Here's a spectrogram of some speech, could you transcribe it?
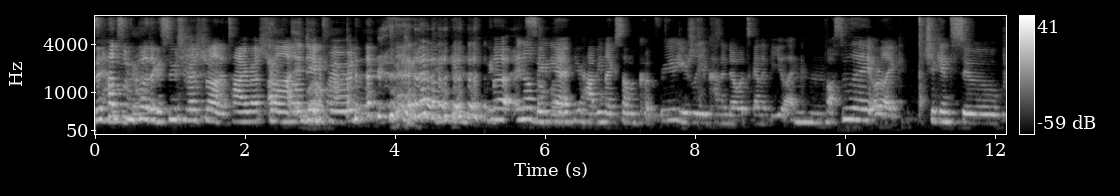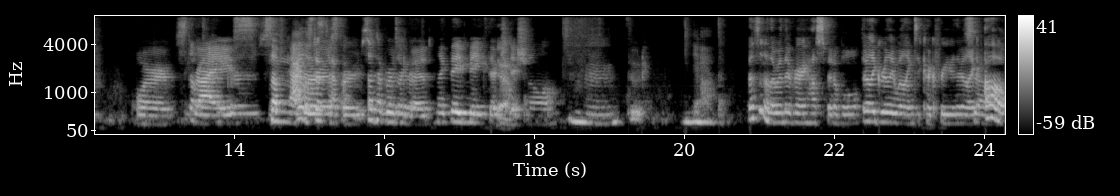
they had some good like a sushi restaurant, a Thai restaurant, Indian food. but in Albania, fun. if you're having like someone cook for you, usually you kind of know it's gonna be like Mhm. fasule or like chicken soup or Stuffed rice, peppers. stuffed I love peppers. Stuffed peppers. Stuffed peppers are good. Like they make their Yeah. traditional Mhm. food. Yeah. That's another one. They're very hospitable. They're like really willing to cook for you. They're like, So oh,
